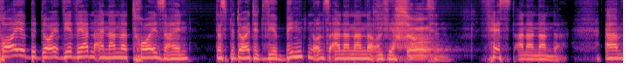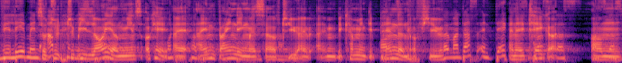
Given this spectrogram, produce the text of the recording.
Treue bedeutet, wir werden einander treu sein. Das bedeutet, wir binden uns aneinander und wir So- halten fest aneinander. Ähm, wir leben in So to, to be loyal means okay, I, I'm binding myself to you. I, I'm becoming dependent of you, Wenn man das entdeckt, and I take was das, was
